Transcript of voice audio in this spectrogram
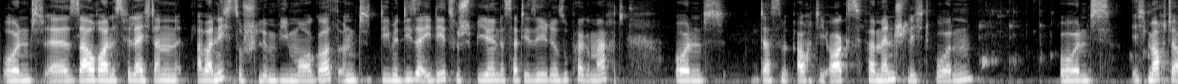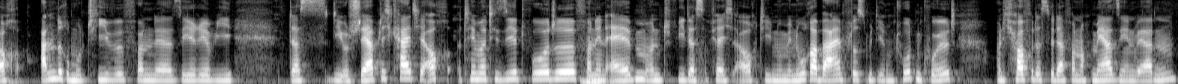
Und äh, Sauron ist vielleicht dann aber nicht so schlimm wie Morgoth. Und die mit dieser Idee zu spielen, das hat die Serie super gemacht. Und dass auch die Orks vermenschlicht wurden. Und ich mochte auch andere Motive von der Serie, wie dass die Unsterblichkeit ja auch thematisiert wurde von den Elben und wie das vielleicht auch die Numenora beeinflusst mit ihrem Totenkult. Und ich hoffe, dass wir davon noch mehr sehen werden.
